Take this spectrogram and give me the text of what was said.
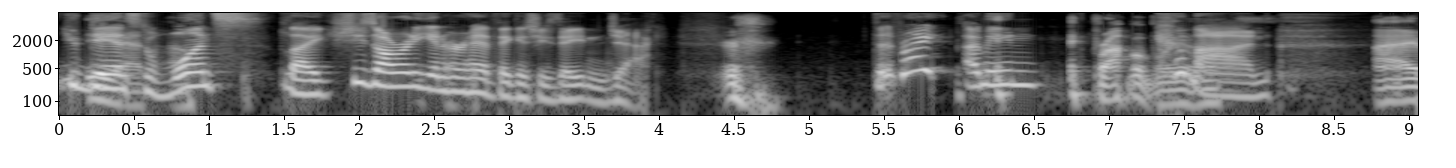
You Yeah, danced no. once, like she's already in her head thinking she's dating Jack. Right? I mean, Probably. come on. I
